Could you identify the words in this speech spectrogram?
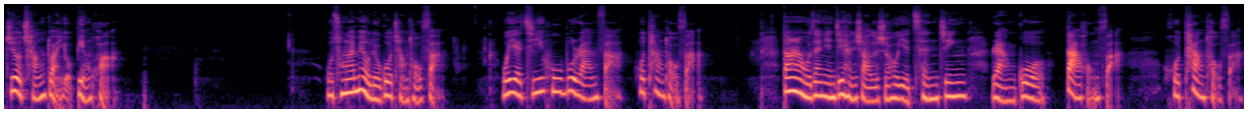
只有长短有变化。我从来没有留过长头发。我也几乎不染发或烫头发。当然，我在年纪很小的时候也曾经染过大红发或烫头发。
